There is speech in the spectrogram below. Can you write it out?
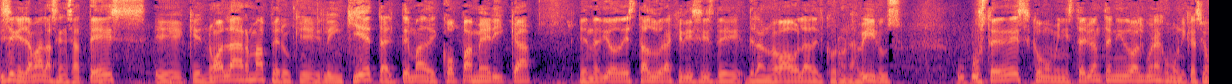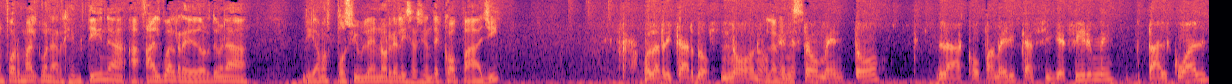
dice que llama a la sensatez, eh, que no alarma, pero que le inquieta el tema de Copa América en medio de esta dura crisis de, de la nueva ola del coronavirus. ¿Ustedes como ministerio han tenido alguna comunicación formal con Argentina? ¿A- ¿Algo alrededor de una, digamos, posible no realización de Copa allí? Hola Ricardo, no, no, Hola, en este momento la Copa América sigue firme, tal cual.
